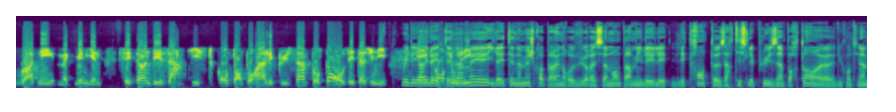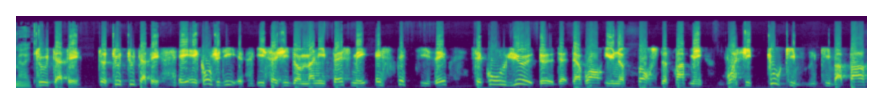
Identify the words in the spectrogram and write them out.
Rodney McMillian, c'est un des artistes contemporains les plus importants aux États-Unis. Oui, d'ailleurs, il a été nommé, il a été nommé, je crois, par une revue récemment parmi les, les, les 30 artistes les plus importants euh, du continent américain. Tout à fait. Tout, tout à fait. Et, quand je dis il s'agit d'un manifeste, mais esthétisé, c'est qu'au lieu d'avoir de, une force de frappe, mais voici tout qui qui va pas,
